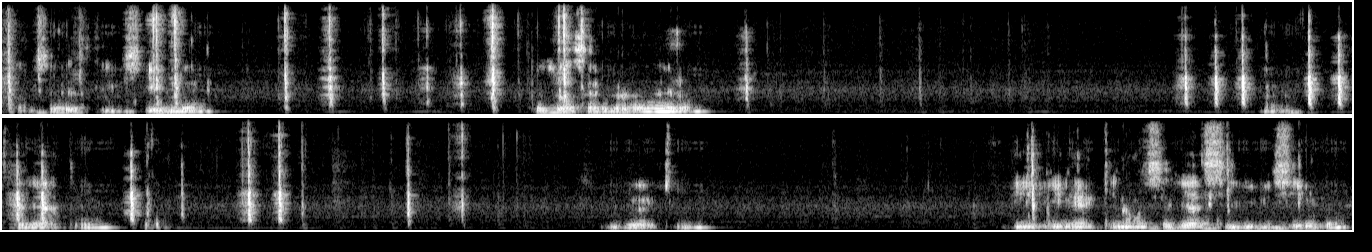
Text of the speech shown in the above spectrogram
Entonces divisible, pues va a ser verdadero. Sería aquí. Y aquí no sería así divisible.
